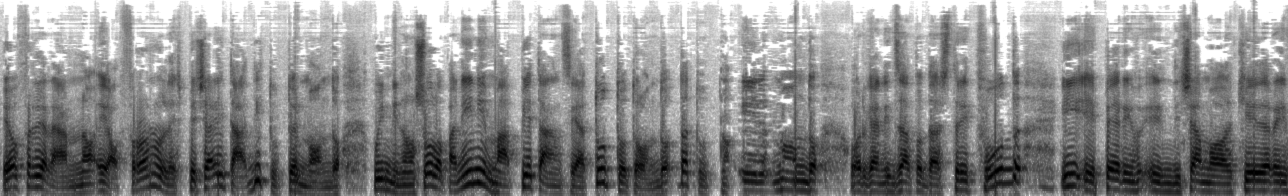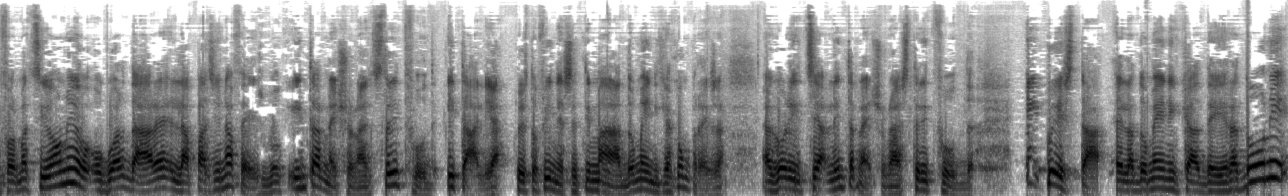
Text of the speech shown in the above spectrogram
e offriranno e offrono le specialità di tutto il mondo. Quindi non solo panini ma pietanze a tutto tondo da tutto il mondo. Organizzato da Street Food per diciamo, chiedere informazioni o guardare la pagina Facebook International Street Food Italia. Questo fine settimana, domenica compresa, a Gorizia l'International Street Food. E questa è la domenica dei raduni.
